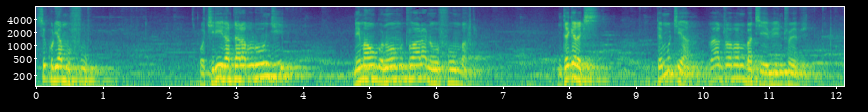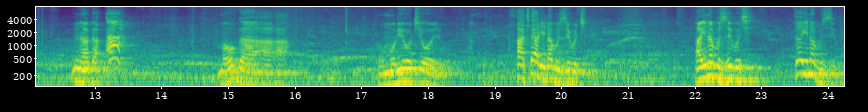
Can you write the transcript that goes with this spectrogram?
Si kulya mufu. Okiriira ddala bulungi ne mawogo n'omutwala n'ofumba. Ntegerekisi temutya bantu abamu batya ebintu ebyo. Binaga ah! Mawogo a- a- a- omuli otya oyo? Ate alina buzibu ki? Alina buzibu ki? Talina buzibu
